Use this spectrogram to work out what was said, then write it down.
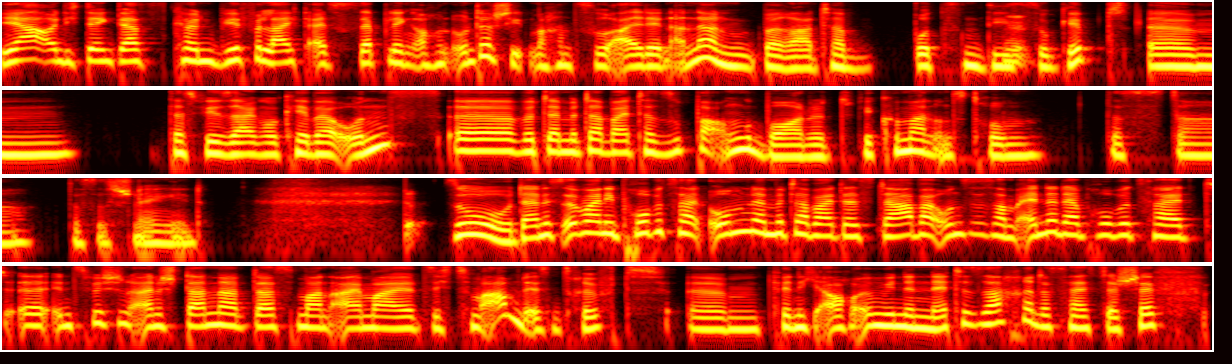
Ja, und ich denke, das können wir vielleicht als Zeppling auch einen Unterschied machen zu all den anderen Beraterbutzen, die es ja. so gibt. Ähm, dass wir sagen, okay, bei uns äh, wird der Mitarbeiter super ongeboardet. Wir kümmern uns drum, dass es da, dass es schnell geht. So, dann ist irgendwann die Probezeit um, der Mitarbeiter ist da. Bei uns ist am Ende der Probezeit äh, inzwischen ein Standard, dass man einmal sich zum Abendessen trifft. Ähm, Finde ich auch irgendwie eine nette Sache. Das heißt, der Chef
